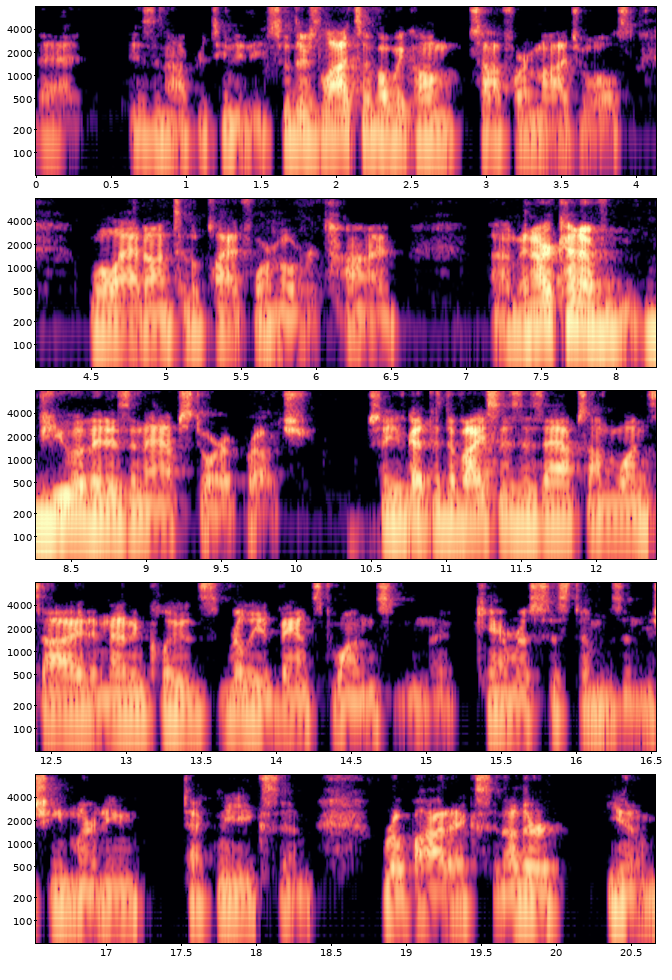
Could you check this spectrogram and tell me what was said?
that is an opportunity. So there's lots of what we call software modules we'll add on to the platform over time. Um, and our kind of view of it is an app store approach. So you've got the devices as apps on one side, and that includes really advanced ones in the camera systems and machine learning techniques and robotics and other, you know,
